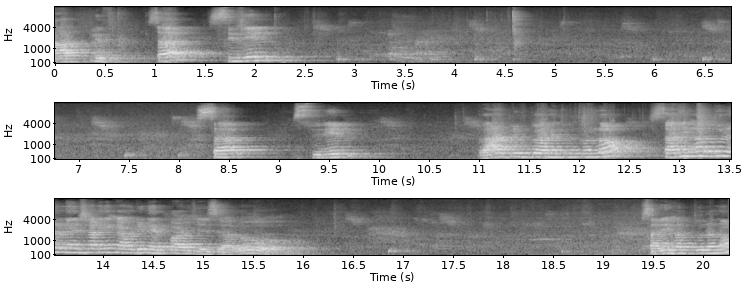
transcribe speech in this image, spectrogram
Radcliffe. Sir Cyril sir Cyril Radcliffe గారి నేతృత్వంలో సరిహద్దు నిర్ణయించడానికి కమిటీని ఏర్పాటు చేశారు. సరిహద్దులను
